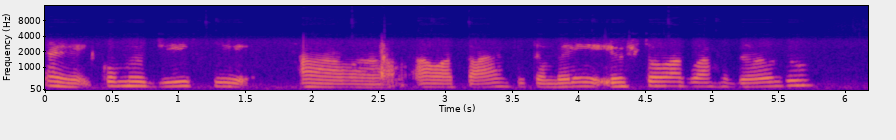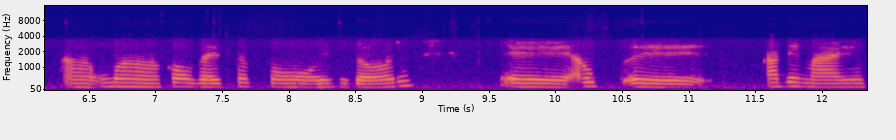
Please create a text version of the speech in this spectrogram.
É, como eu disse ao tarde também, eu estou aguardando a, uma conversa com o Isidoro. É, ao, é, Ademário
